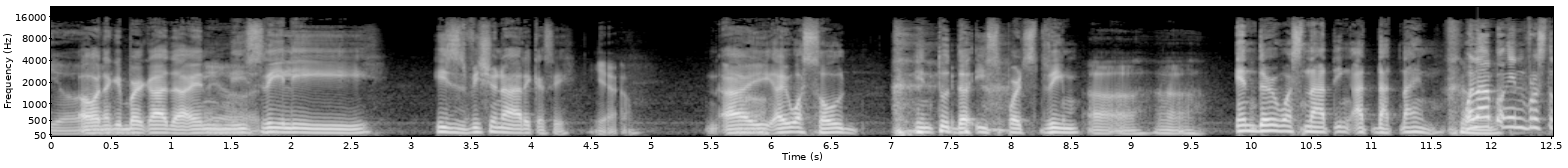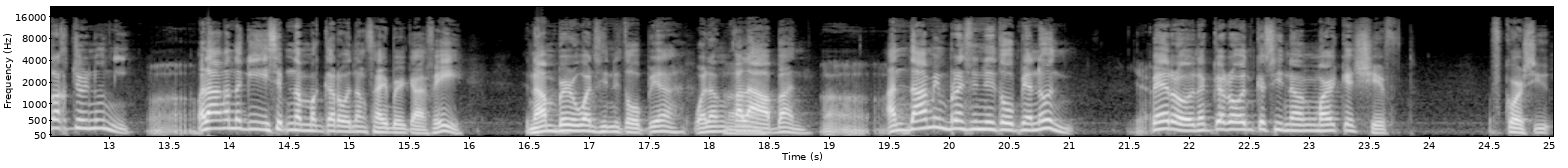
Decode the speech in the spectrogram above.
yun. Oo, naging barkada. And Ayun. he's really, he's visionary kasi. Yeah. I, I was sold into the esports dream. Ah, ah. And there was nothing at that time. Wala pang infrastructure noon eh. Ah. Wala kang nag-iisip na magkaroon ng cyber cafe. Number one, Sinitopia. Walang kalaban. Ah, Ang daming branch ni Sinitopia noon. Yeah. Pero nagkaroon kasi ng market shift. Of course, you,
